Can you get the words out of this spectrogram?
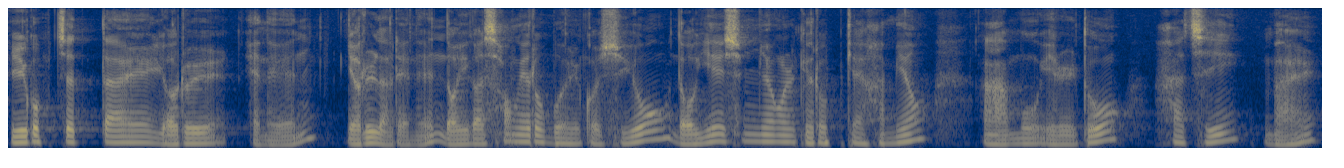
일곱째 달 열흘에는 열흘 날에는 너희가 성회로 모일 것이요 너희의 심령을 괴롭게 하며 아무 일도 하지 말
